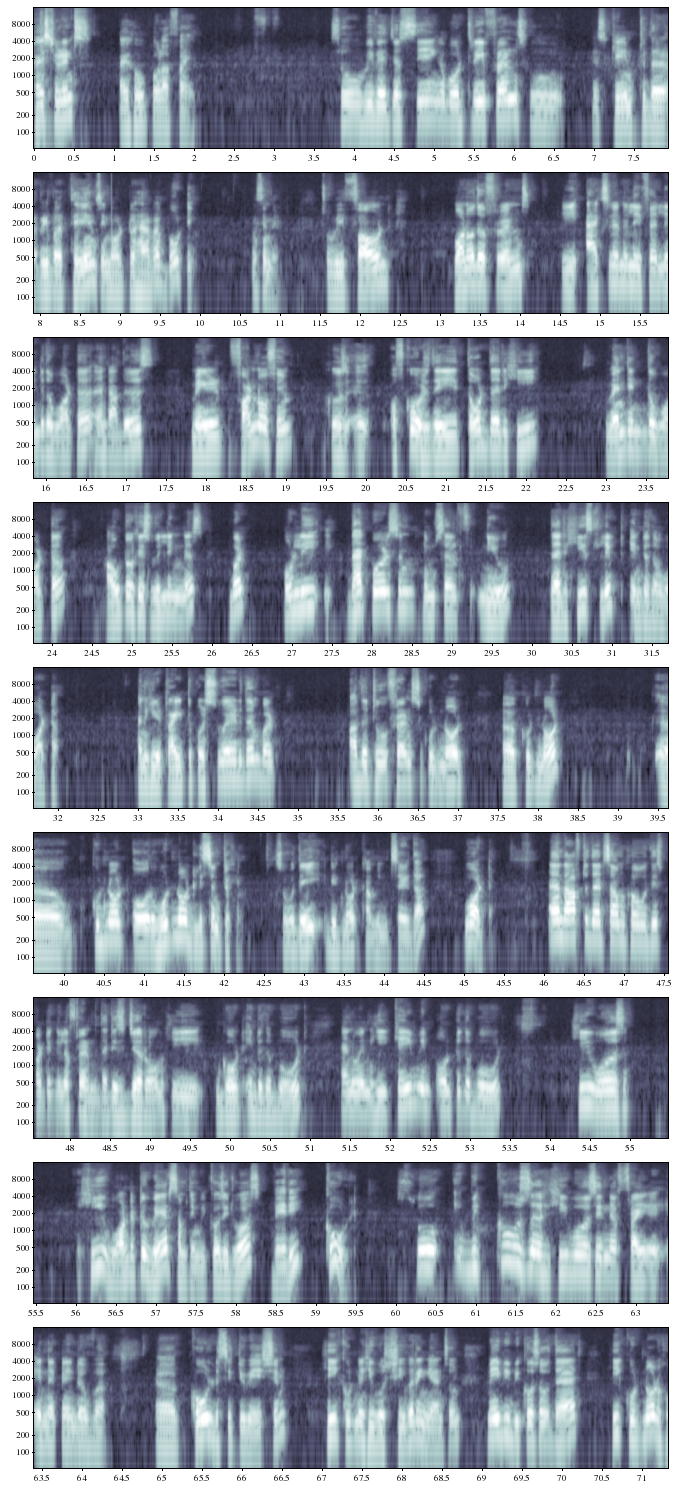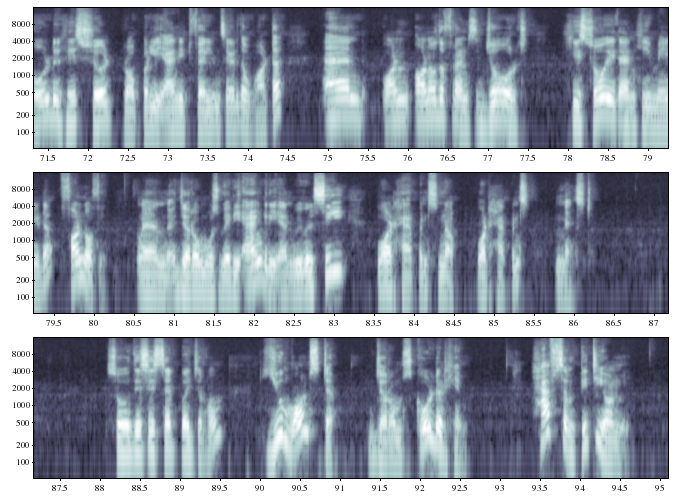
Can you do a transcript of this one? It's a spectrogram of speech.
Hi students, I hope all are fine. So we were just seeing about three friends who just came to the river Thames in order to have a boating, isn't it? So we found one of the friends he accidentally fell into the water and others made fun of him because uh, of course they thought that he went into the water out of his willingness but only that person himself knew that he slipped into the water. And he tried to persuade them but other two friends could not uh, could not uh, could not or would not listen to him. So they did not come inside the water. And after that somehow this particular friend that is jerome he got into the boat. And when he came in onto the boat he was he wanted to wear something because it was very cold so because uh, he was in a fri- in a kind of a, uh cold situation he could not he was shivering and so on. Maybe because of that he could not hold his shirt properly and it fell inside the water. And one one of the friends george he saw it and he made a fun of it. And jerome was very angry and we will see what happens now what happens next. So this is said by jerome you monster jerome scolded him. Have some pity on me.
